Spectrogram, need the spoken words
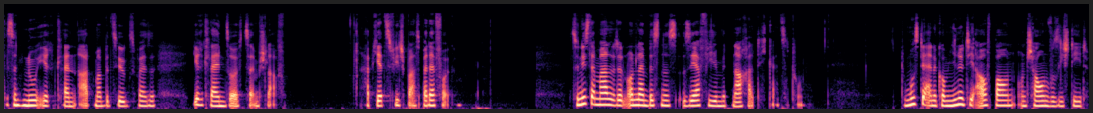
Das sind nur ihre kleinen Atmer beziehungsweise ihre kleinen Seufzer im Schlaf. Hab jetzt viel Spaß bei der Folge. Zunächst einmal hat ein Online-Business sehr viel mit Nachhaltigkeit zu tun. Du musst dir eine Community aufbauen und schauen, wo sie steht.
